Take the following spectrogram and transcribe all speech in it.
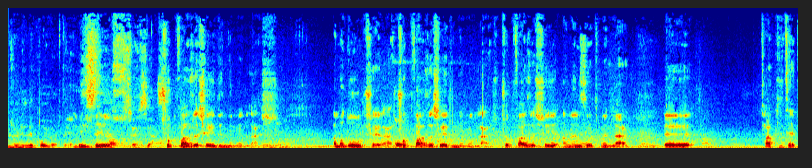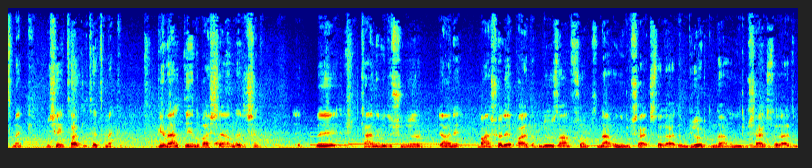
ürününü koy ortaya. Beste yap, söz yaz. Çok fazla şey dinlemeliler. Ama doğru şeyler. Doğru. Çok fazla şey dinlemeliler. Çok fazla şeyi analiz etmeliler. Ee, taklit etmek, bir şeyi taklit etmek genellikle yeni başlayanlar için e, e, kendimi düşünüyorum. Yani ben şöyle yapardım. Louis Armstrong dinler, onun gibi şarkı söylerdim. Björk dinler, onun gibi şarkı söylerdim.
